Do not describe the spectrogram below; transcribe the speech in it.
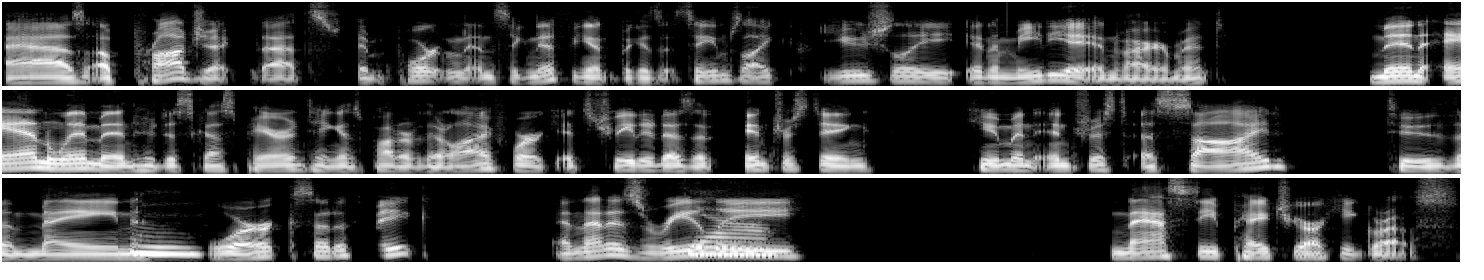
as a project that's important and significant because it seems like usually in a media environment, men and women who discuss parenting as part of their life work, it's treated as an interesting human interest aside to the main Mm. work, so to speak. And that is really nasty patriarchy gross.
